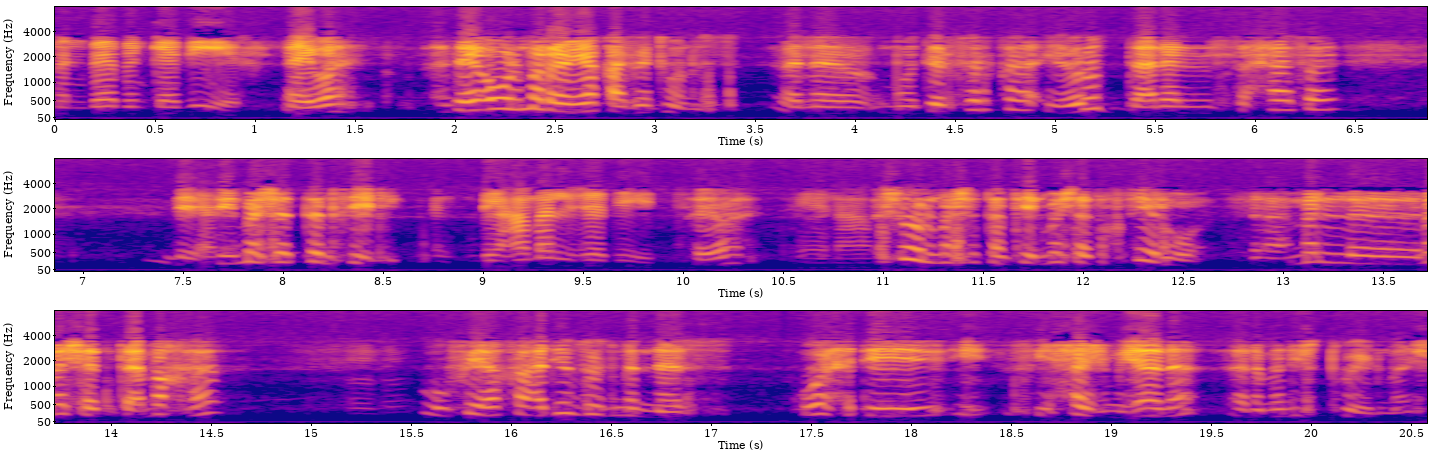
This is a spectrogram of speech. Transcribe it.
من باب كبير. أيوة. هذا أول مرة يقع في تونس. أنا مدير فرقة يرد على الصحافة بمشهد تمثيلي بعمل جديد. أيوة. نعم. شو المشهد التمثيل مشهد قصير هو. عمل مشهد تاع مقهى وفيها قاعدين زوج من الناس. واحد في حجمي أنا أنا مانيش طويل مانيش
